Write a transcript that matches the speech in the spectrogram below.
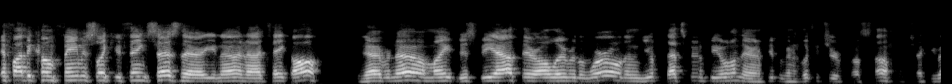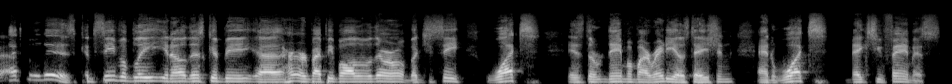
if I become famous like your thing says there, you know, and I take off, you never know. I might just be out there all over the world, and you, that's going to be on there, and people are going to look at your uh, stuff and check you out. That's what it is. Conceivably, you know, this could be uh, heard by people all over the world. But you see, what is the name of my radio station, and what makes you famous?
